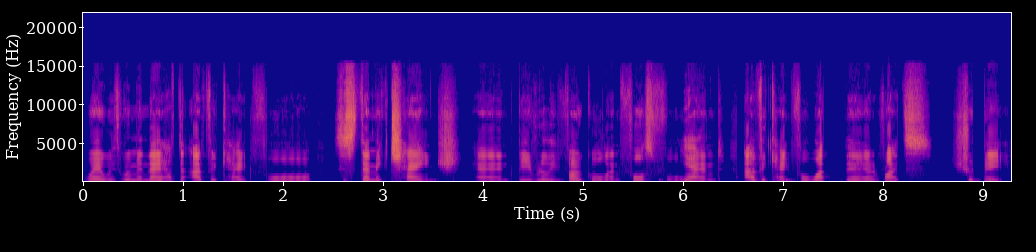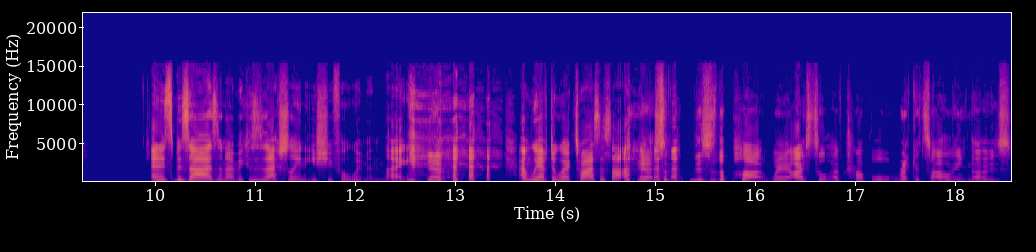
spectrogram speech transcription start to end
Where with women they have to advocate for systemic change and be really vocal and forceful Yeah. and advocate for what their rights should be. And it's bizarre, isn't it? Because it's actually an issue for women. Like, Yeah. and we have to work twice as hard. yeah. So th- this is the part where I still have trouble reconciling those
